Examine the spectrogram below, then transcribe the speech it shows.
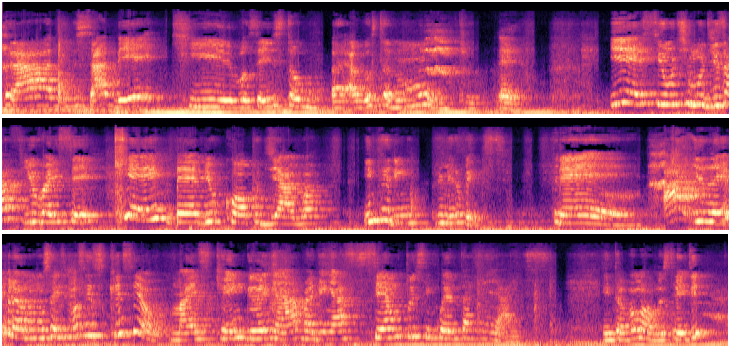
Pra mim saber que vocês estão é, gostando muito. É. E esse último desafio vai ser quem bebe o copo de água inteirinho primeiro vez. Três. Ah, e lembrando, não sei se você esqueceu, mas quem ganhar vai ganhar 150 reais. Então vamos lá, um, dois, três e.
